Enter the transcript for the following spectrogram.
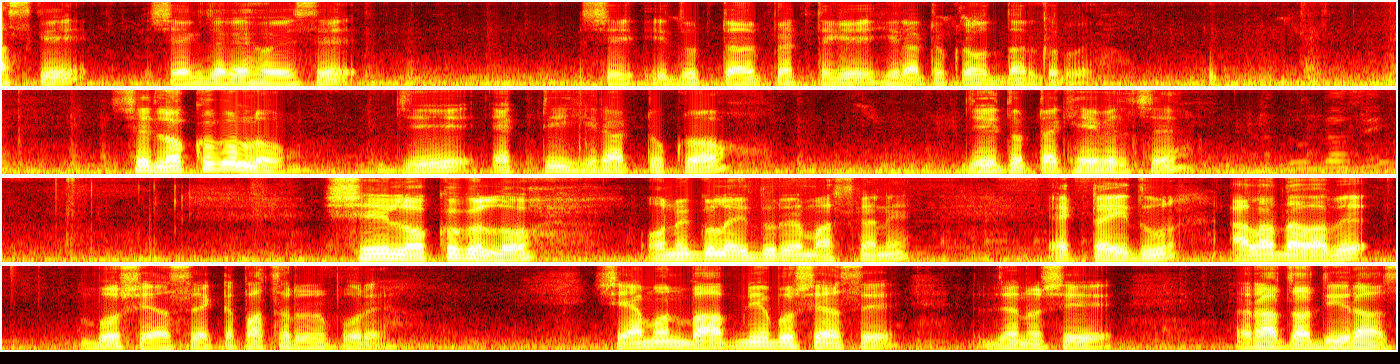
আজকে সে এক জায়গায় হয়েছে, সে ইঁদুরটার পেট থেকে হীরা টুকরা উদ্ধার করবে। সে লক্ষ্য করল যে একটি হীরার টুকরো যে ইঁদুরটা খেয়ে ফেলছে, সে লক্ষ্য করল অনেকগুলো ইঁদুরের মাঝখানে একটা ইঁদুর আলাদাভাবে বসে আছে একটা পাথরের উপরে। সে এমন ভাব নিয়ে বসে আছে যেন সে রাজা দিরাজ,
